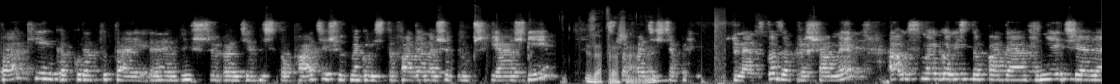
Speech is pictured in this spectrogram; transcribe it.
parking, akurat tutaj e, bliższy będzie w listopadzie, 7 listopada na osiedlu przyjaźni. Zapraszamy. 125 13, zapraszamy. A 8 listopada w niedzielę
